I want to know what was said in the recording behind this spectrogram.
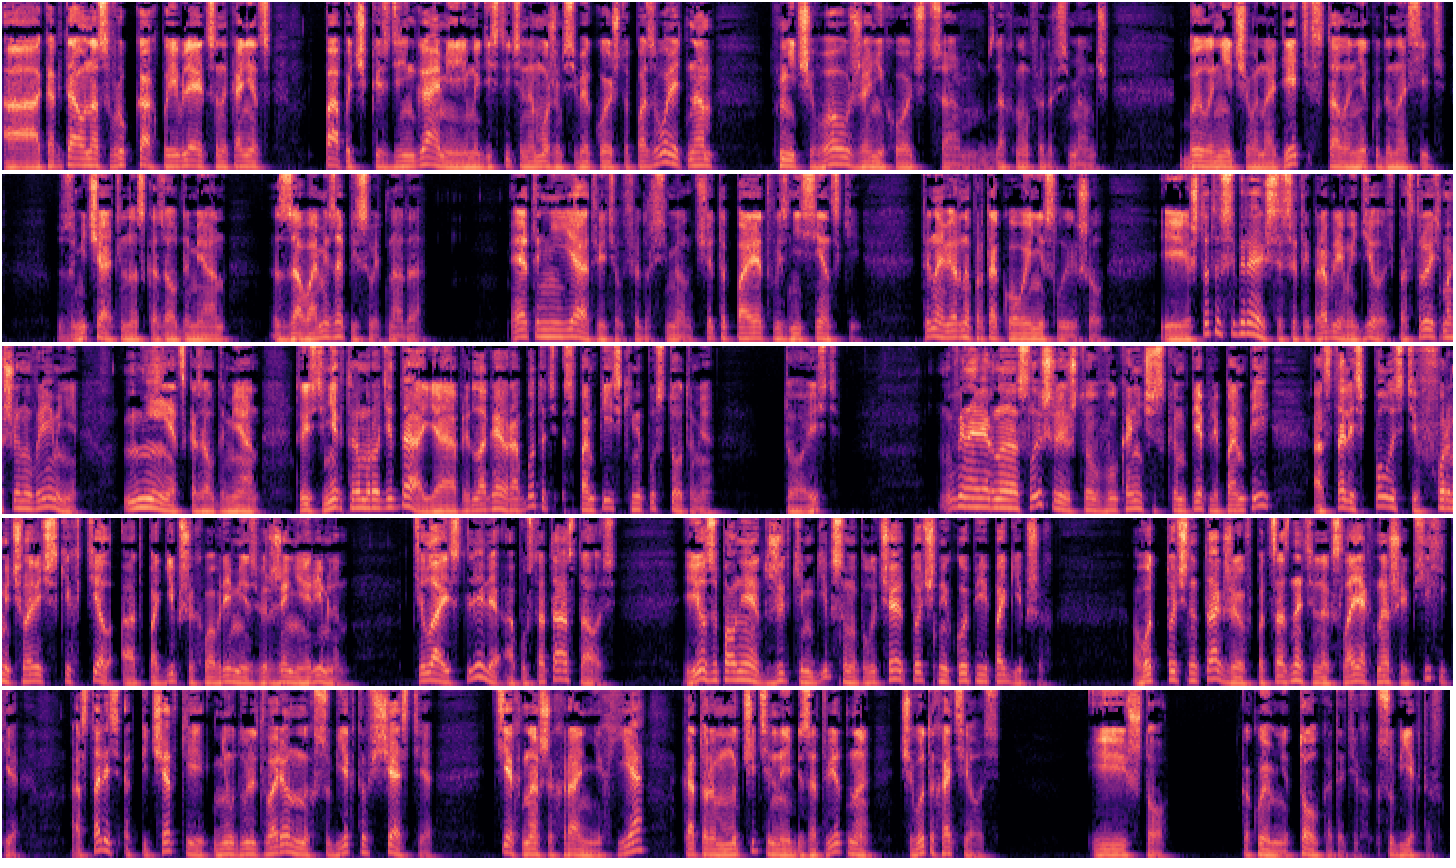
А когда у нас в руках появляется, наконец, папочка с деньгами, и мы действительно можем себе кое-что позволить, нам – «Ничего уже не хочется», — вздохнул Федор Семенович. «Было нечего надеть, стало некуда носить». «Замечательно», — сказал Дамиан. «За вами записывать надо». «Это не я», — ответил Федор Семенович. «Это поэт Вознесенский. Ты, наверное, про такого и не слышал. И что ты собираешься с этой проблемой делать? Построить машину времени?» «Нет», — сказал Дамиан. «То есть в некотором роде да, я предлагаю работать с помпейскими пустотами». «То есть?» Вы, наверное, слышали, что в вулканическом пепле Помпей остались полости в форме человеческих тел от погибших во время извержения римлян. Тела истлели, а пустота осталась. Ее заполняют жидким гипсом и получают точные копии погибших. Вот точно так же в подсознательных слоях нашей психики остались отпечатки неудовлетворенных субъектов счастья, тех наших ранних «я», которым мучительно и безответно чего-то хотелось. И что? Какой мне толк от этих субъектов?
